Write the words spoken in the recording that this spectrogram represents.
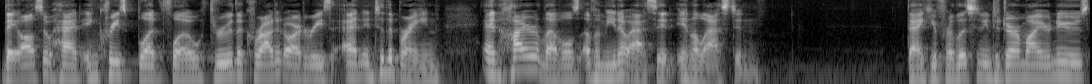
They also had increased blood flow through the carotid arteries and into the brain, and higher levels of amino acid in elastin. Thank you for listening to Dermwire News,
